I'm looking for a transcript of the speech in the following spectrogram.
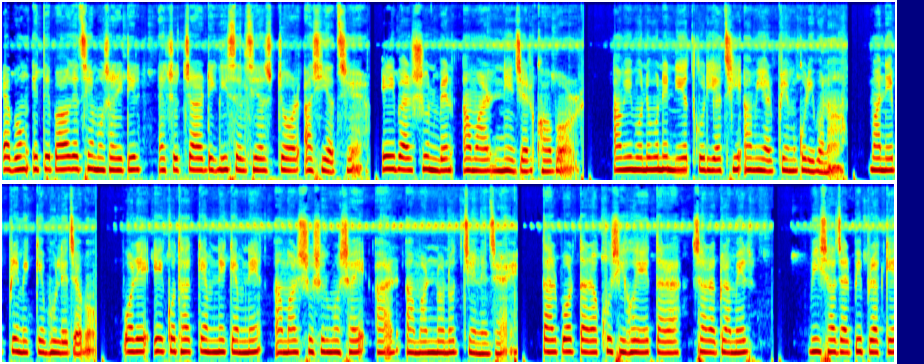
এবং এতে পাওয়া গেছে মশারিটির একশো চার ডিগ্রি সেলসিয়াস জ্বর আসিয়াছে। এইবার শুনবেন আমার নিজের খবর। আমি মনে মনে নিয়ত করিয়াছি, আমি আর প্রেম করিব না। মানে প্রেমিককে ভুলে যাব। পরে এ কথা কেমনে কেমনে আমার শ্বশুর মশাই আর আমার ননদ জেনে যায়। তারপর তারা খুশি হয়ে তারা সারা গ্রামের বিশ হাজার পিঁপড়াকে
